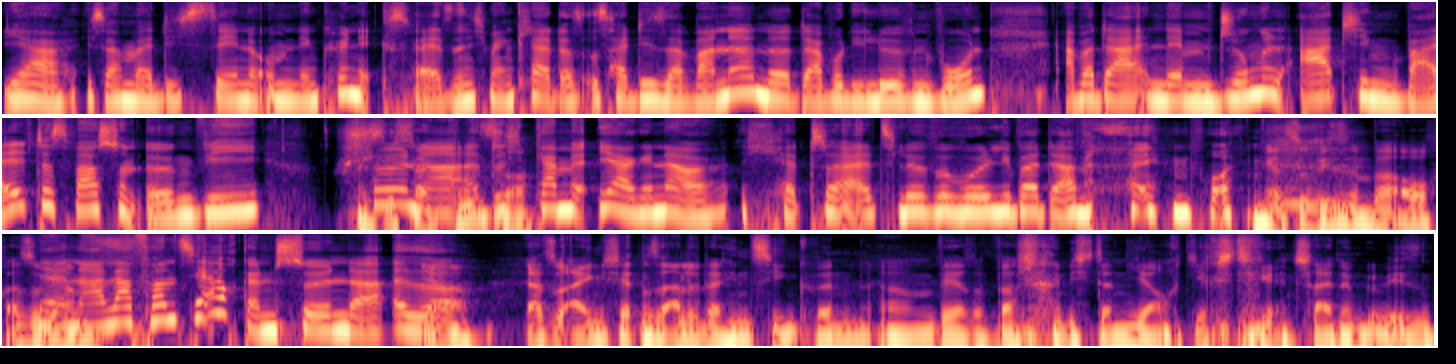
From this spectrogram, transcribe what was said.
ja, ich sag mal, die Szene um den Königsfelsen. Ich meine, klar, das ist halt die Savanne, ne, da wo die Löwen wohnen. Aber da in dem dschungelartigen Wald, das war schon irgendwie schöner. Halt also ich kann mir, ja genau, ich hätte als Löwe wohl lieber da bleiben wollen. Ja, so wie Simba auch. Also ja, Nala fand es ja auch ganz schön da. Also. Ja, also eigentlich hätten sie alle da hinziehen können. Ähm, wäre wahrscheinlich dann hier auch die richtige Entscheidung gewesen.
